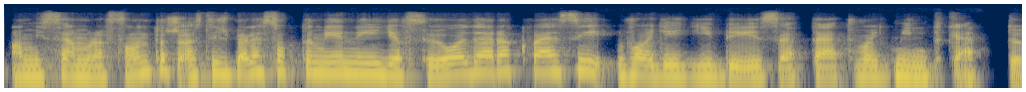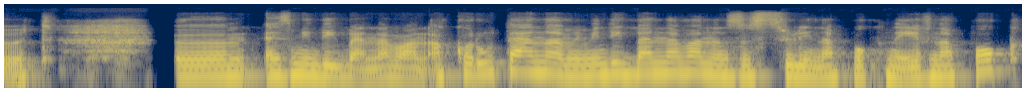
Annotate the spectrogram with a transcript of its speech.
ami számomra fontos, azt is bele szoktam írni így a főoldalra kvázi, vagy egy idézetet, vagy mindkettőt. Ez mindig benne van. Akkor utána, ami mindig benne van, az a szülinapok, névnapok,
